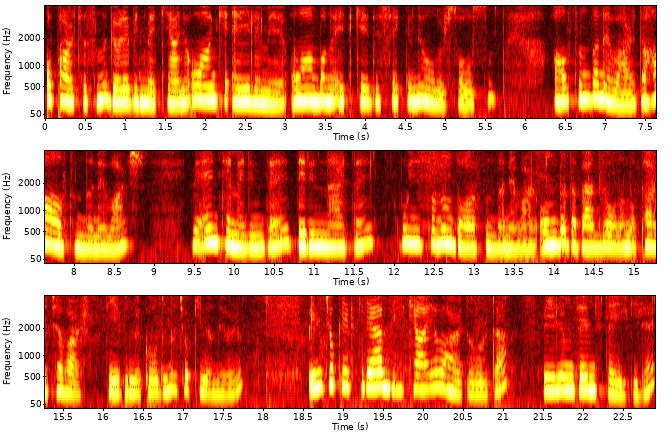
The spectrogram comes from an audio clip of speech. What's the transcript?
o parçasını görebilmek. Yani o anki eylemi, o an bana etki ediş şekli ne olursa olsun. Altında ne var, daha altında ne var ve en temelinde, derinlerde bu insanın doğasında ne var? Onda da bende olan o parça var diyebilmek olduğuna çok inanıyorum. Beni çok etkileyen bir hikaye vardı orada. William James ile ilgili.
